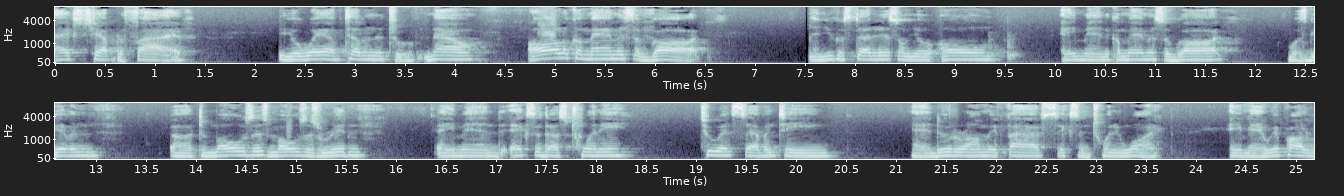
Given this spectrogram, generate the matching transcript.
Acts chapter 5, your way of telling the truth. Now, all the commandments of God, and you can study this on your own. Amen. The commandments of God was given uh, to Moses. Moses written, Amen. Exodus 20, 2 and 17, and Deuteronomy 5, 6, and 21. Amen. We'll probably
